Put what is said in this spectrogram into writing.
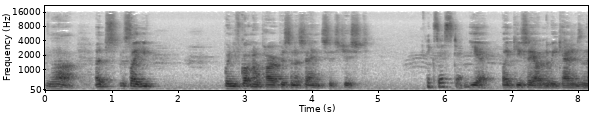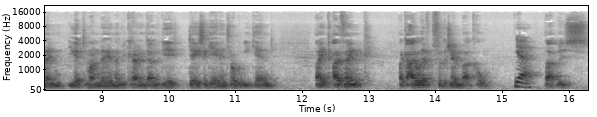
Nah. It's it's like you when you've got no purpose in a sense, it's just Existing. yeah, like you say on the weekends, and then you get to Monday, and then you're counting down the day, days again until the weekend. Like I think, like I lived for the gym back home. Yeah. That was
